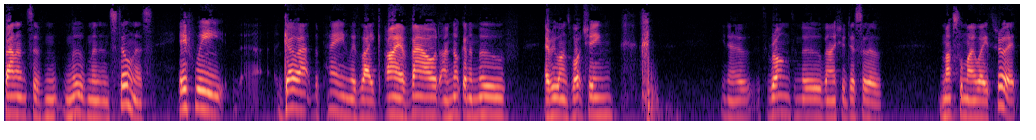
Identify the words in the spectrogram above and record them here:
balance of m- movement and stillness, if we uh, go at the pain with, like, I have vowed, I'm not going to move, everyone's watching, you know, it's wrong to move, and I should just sort of muscle my way through it,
